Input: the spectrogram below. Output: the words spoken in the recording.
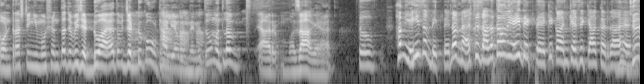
कॉन्ट्रास्टिंग इमोशन था जब भी जड्डू आया तो जड्डू को उठा हाँ, लिया हाँ, बंदे ने। तो मतलब यार मज़ा आ गया यार। तो हम यही सब देखते हैं ना मैच से ज़्यादा तो हम यही देखते हैं कि कौन कैसे क्या कर रहा है। मुझे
